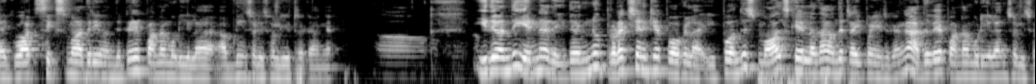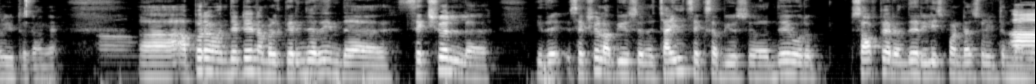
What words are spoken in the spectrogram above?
லைக் வாட்ச் சிக்ஸ் மாதிரி வந்துட்டு பண்ண முடியல அப்படின்னு சொல்லி சொல்லிட்டு இருக்காங்க. இது வந்து என்னது? இது இன்னும் ப்ரொடக்ஷனுக்கே போகல. இப்போ வந்து ஸ்மால் ஸ்கேலில் தான் வந்து ட்ரை பண்ணிட்டு இருக்காங்க. அதுவே பண்ண முடியலன்னு சொல்லி சொல்லிட்டு இருக்காங்க. அப்புறம் வந்துட்டு நம்மளுக்கு தெரிஞ்சது இந்த செக்ஷுவல் இது செக்ஷுவல் அபியூஸ் இந்த சைல்ட் செக்ஸ் அபியூஸ் வந்து ஒரு சாஃப்ட்வேர் வந்து ரிலீஸ் பண்ணுறேன்னு சொல்லிட்டு இருந்தாங்க.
